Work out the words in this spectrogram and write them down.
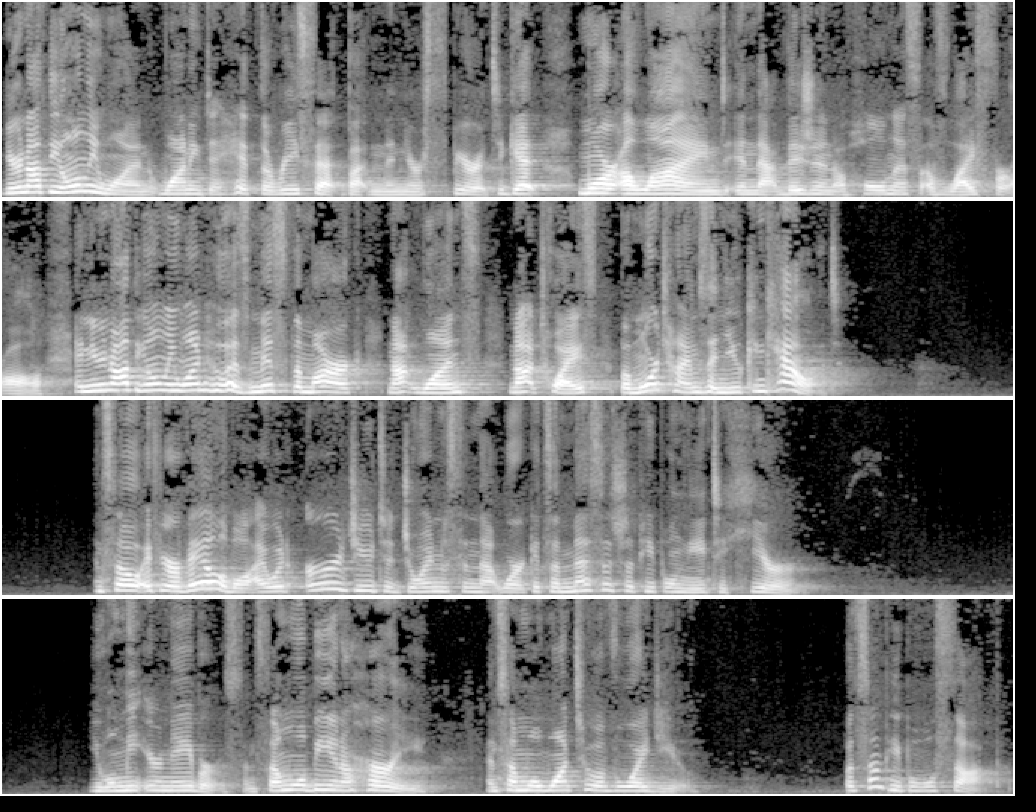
You're not the only one wanting to hit the reset button in your spirit to get more aligned in that vision of wholeness of life for all. And you're not the only one who has missed the mark, not once, not twice, but more times than you can count. And so, if you're available, I would urge you to join us in that work. It's a message that people need to hear. You will meet your neighbors, and some will be in a hurry, and some will want to avoid you. But some people will stop.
